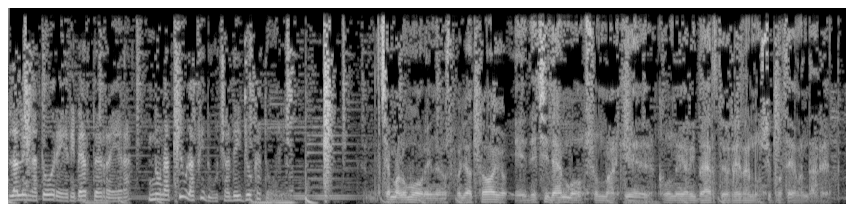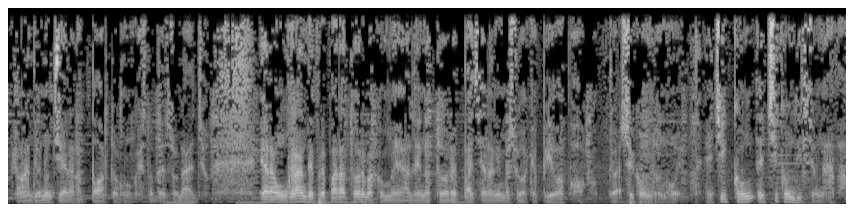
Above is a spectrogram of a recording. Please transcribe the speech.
L'allenatore Heriberto Herrera non ha più la fiducia dei giocatori. C'è malumore nello spogliatoio e decidemmo insomma, che con Heriberto Herrera non si poteva andare più avanti, non c'era rapporto con questo personaggio. Era un grande preparatore ma come allenatore, pace all'anima sua, capiva poco, cioè, secondo noi, e ci, con- e ci condizionava.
